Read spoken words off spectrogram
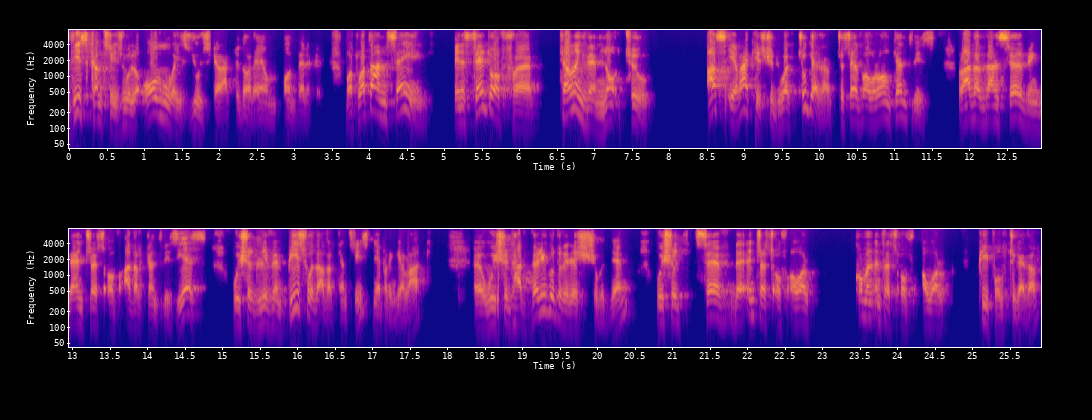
these countries will always use Iraq to their own, own benefit. But what I'm saying, instead of uh, telling them not to, us Iraqis should work together to serve our own countries rather than serving the interests of other countries. Yes, we should live in peace with other countries neighboring Iraq, uh, we should have very good relationship with them. We should serve the interests of our common interests of our people together.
